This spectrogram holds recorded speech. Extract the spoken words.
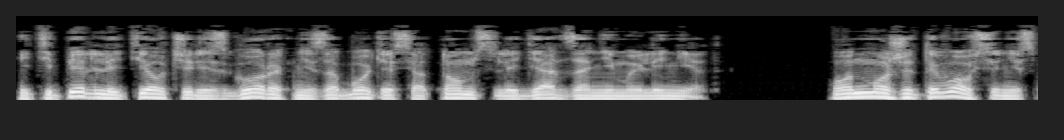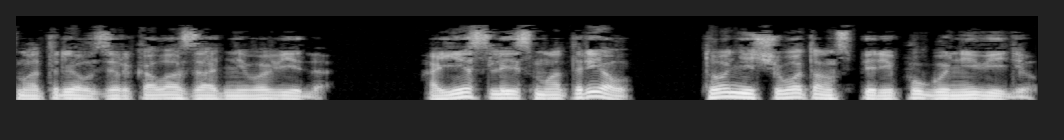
И теперь летел через город, не заботясь о том, следят за ним или нет. Он, может, и вовсе не смотрел в зеркала заднего вида. А если и смотрел, то ничего там с перепугу не видел.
